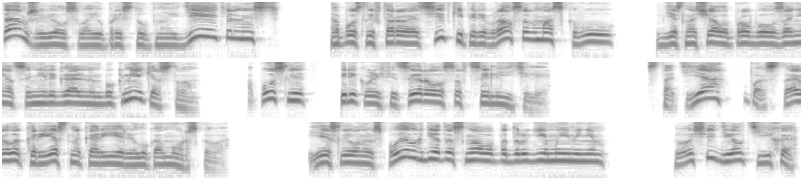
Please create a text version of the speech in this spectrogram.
там же вел свою преступную деятельность, а после второй отсидки перебрался в Москву, где сначала пробовал заняться нелегальным букмекерством, а после переквалифицировался в целители. Статья поставила крест на карьере Лукоморского. Если он и всплыл где-то снова под другим именем, то сидел тихо,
